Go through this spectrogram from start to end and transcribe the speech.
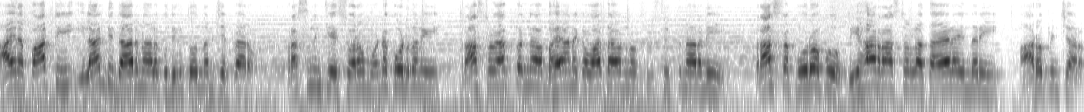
ఆయన పార్టీ ఇలాంటి దారుణాలకు దిగుతోందని చెప్పారు. ప్రశ్నించే స్వరం ఉండకూడదని రాష్ట్ర వ్యాప్తంగా భయానక వాతావరణం సృష్టిస్తున్నారని రాష్ట్ర పూర్వపు బీహార్ రాష్ట్రంలో తయారైందని ఆరోపించారు.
